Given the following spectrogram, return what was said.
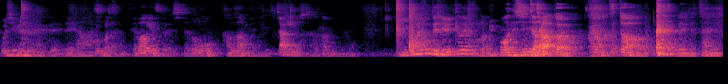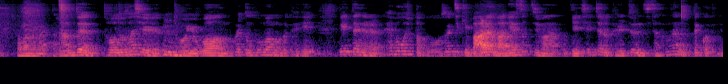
보시면은 네. 네, 아, 좋을 것 진짜 대박이었어요. 진짜 너무 감사합니다. 짱이에요, 진짜. 감사합니다. 이거 활동 때 제일 1등 할줄 몰랐네. 어 근데 진짜. 진짜 아까요. 그냥 진짜 네 괜찮아요. 저만은 말다. 아무튼 저도 사실 음. 저희 이번 활동 소망으로 되게 1등을 해보고 싶다고 솔직히 말은 많이 했었지만 이게 실제로 될 줄은 진짜 상상 못했거든요.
